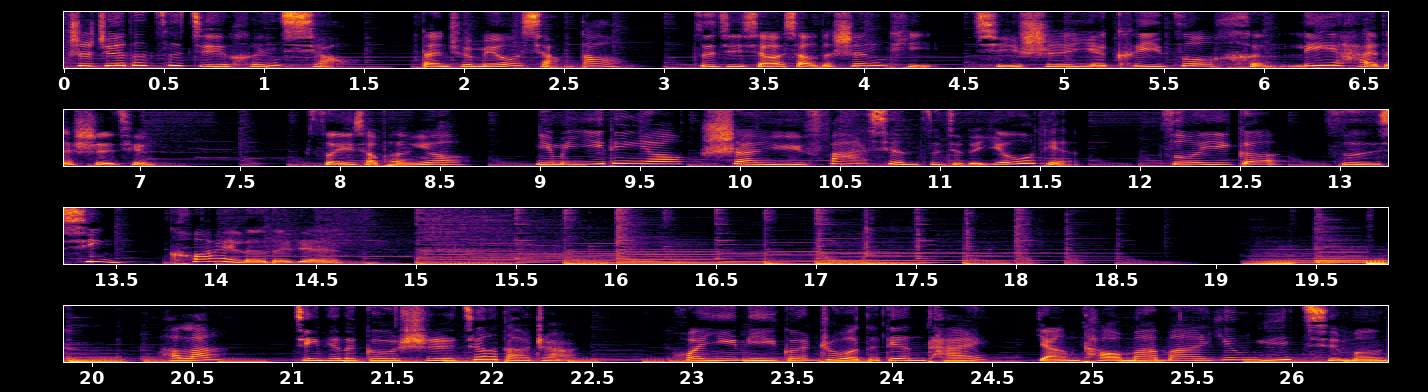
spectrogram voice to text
只觉得自己很小，但却没有想到自己小小的身体其实也可以做很厉害的事情。所以，小朋友，你们一定要善于发现自己的优点，做一个自信、快乐的人。好啦，今天的故事就到这儿，欢迎你关注我的电台“杨桃妈妈英语启蒙”，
